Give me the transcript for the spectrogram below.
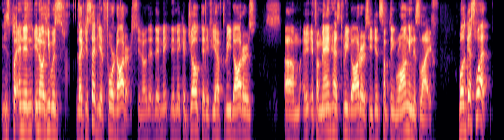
his play, and then you know he was like you said he had four daughters. You know, they, they make they make a joke that if you have three daughters, um, if a man has three daughters, he did something wrong in his life. Well, guess what?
